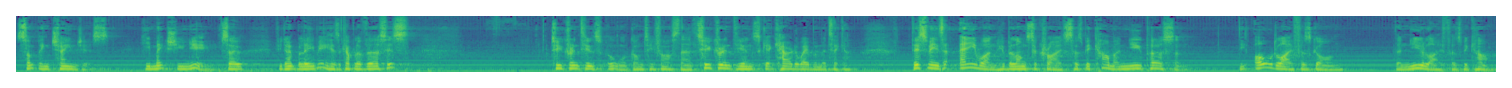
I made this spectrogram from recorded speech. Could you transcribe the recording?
Something changes. He makes you new. So if you don't believe me, here's a couple of verses. 2 Corinthians, oh, we've gone too fast there. 2 Corinthians, get carried away with my ticker. This means that anyone who belongs to Christ has become a new person. The old life has gone, the new life has become.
